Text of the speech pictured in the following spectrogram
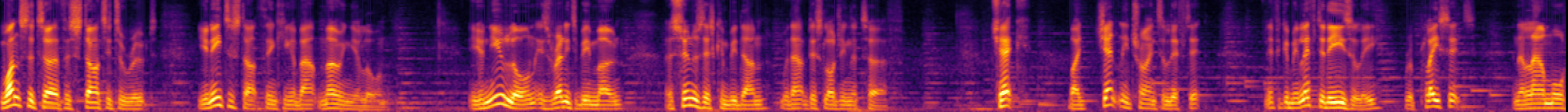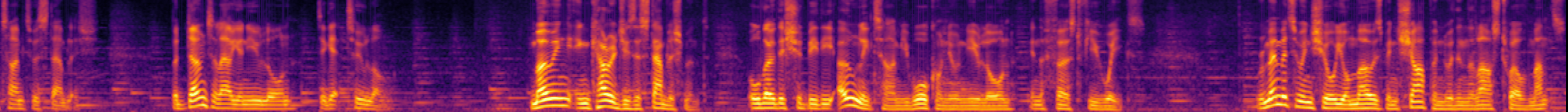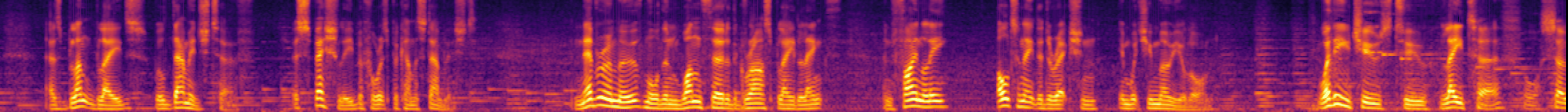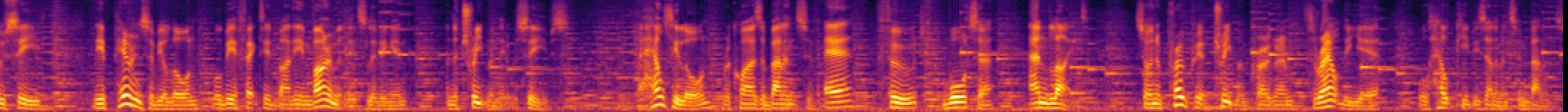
Once the turf has started to root, you need to start thinking about mowing your lawn. Your new lawn is ready to be mown as soon as this can be done without dislodging the turf. Check by gently trying to lift it. If it can be lifted easily, replace it and allow more time to establish but don't allow your new lawn to get too long. Mowing encourages establishment, although this should be the only time you walk on your new lawn in the first few weeks. Remember to ensure your mow has been sharpened within the last 12 months, as blunt blades will damage turf, especially before it's become established. Never remove more than one third of the grass blade length, and finally, alternate the direction in which you mow your lawn. Whether you choose to lay turf or sow seed, the appearance of your lawn will be affected by the environment it's living in and the treatment it receives. A healthy lawn requires a balance of air, food, water and light, so an appropriate treatment program throughout the year will help keep these elements in balance.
